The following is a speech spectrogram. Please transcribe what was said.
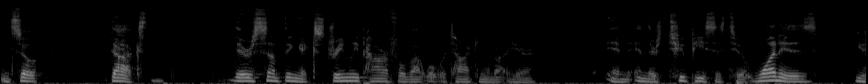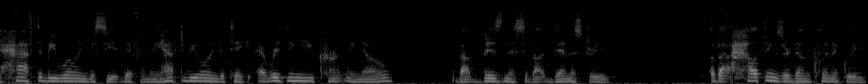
And so, docs, there's something extremely powerful about what we're talking about here. And, and there's two pieces to it. One is you have to be willing to see it differently. You have to be willing to take everything you currently know about business, about dentistry, about how things are done clinically.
